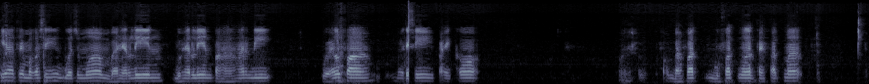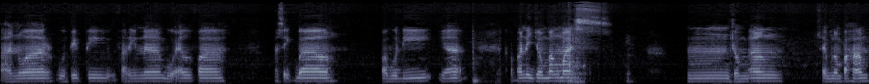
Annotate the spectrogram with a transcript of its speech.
Ya terima kasih buat semua Mbak Herlin Bu Herlin Pak Hardi Bu Elva Mbak Desi Pak Eko Mbak Fat Bu Fatma Teh Fatma Pak Anwar, Bu Titi, Farina, Bu Elva, Mas Iqbal, Pak Budi, ya. Kapan nih Jombang, Mas? Hmm, Jombang, saya belum paham.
